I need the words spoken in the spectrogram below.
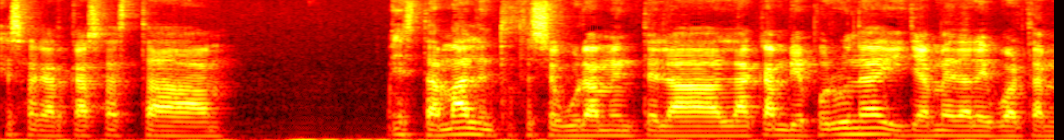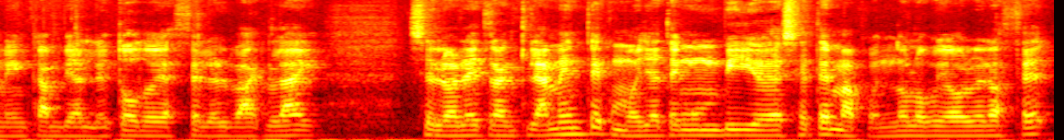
esa carcasa está está mal, entonces seguramente la, la cambie por una y ya me dará igual también cambiarle todo y hacer el backlight. Se lo haré tranquilamente, como ya tengo un vídeo de ese tema, pues no lo voy a volver a hacer.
